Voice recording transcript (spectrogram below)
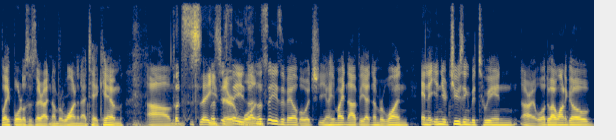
Blake Bortles is there at number one, and I take him. Um, Let's say let's he's there say at he's, one. Let's say he's available, which you know he might not be at number one, and and you're choosing between. All right, well, do I want to go,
